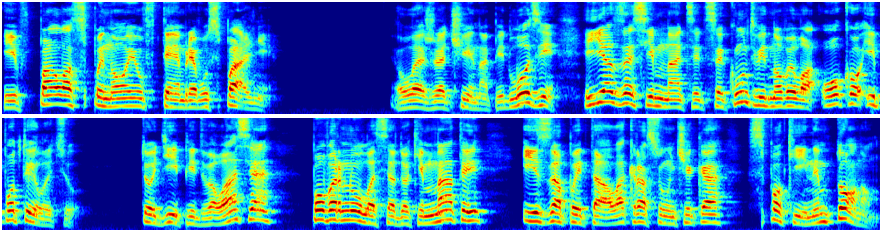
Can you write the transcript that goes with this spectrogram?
і впала спиною в темряву спальні. Лежачи на підлозі, я за 17 секунд відновила око і потилицю. Тоді підвелася, повернулася до кімнати і запитала красунчика спокійним тоном.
